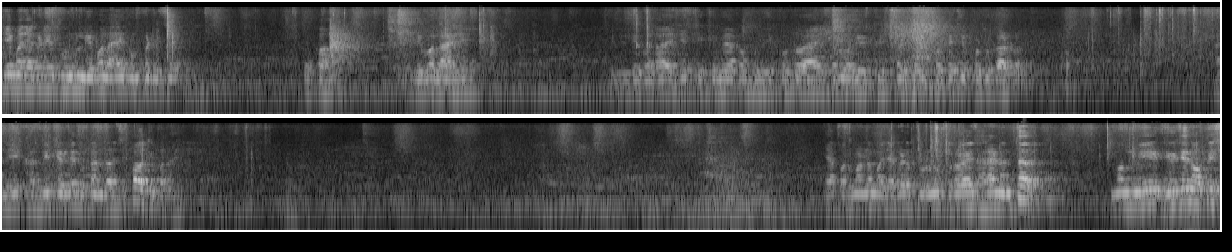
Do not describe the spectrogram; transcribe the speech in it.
हे माझ्याकडे पूर्ण लेबल आहे कंपनीचं ते पहा लेबल आहे. लेबल आहे हे ती किम्या कंपनीचे फोटो आहे. सर्व रजिस्ट्रेशन घेऊन स्वतःचे फोटो काढलो. आणि हे खरेदी केलेले दुकानदाराची पावती पण आहे. याप्रमाणे माझ्याकडे पूर्ण पुरावे झाल्यानंतर मग मी डिव्हिजन ऑफिस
